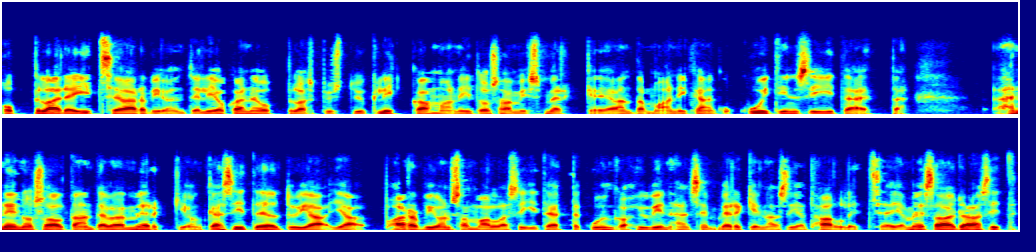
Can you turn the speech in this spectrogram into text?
oppilaiden itsearviointi, eli jokainen oppilas pystyy klikkaamaan niitä osaamismerkkejä ja antamaan ikään kuin kuitin siitä, että hänen osaltaan tämä merkki on käsitelty ja, ja arvion samalla siitä, että kuinka hyvin hän sen merkin asiat hallitsee. Ja me saadaan sitten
